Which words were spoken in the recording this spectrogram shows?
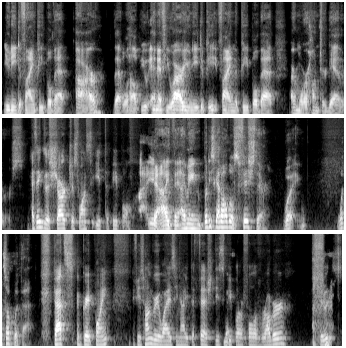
you need to find people that are that will help you. And if you are, you need to pe- find the people that are more hunter gatherers. I think the shark just wants to eat the people. Yeah, I think. I mean, but he's got all those fish there. What what's up with that? That's a great point. If he's hungry, why does he not eat the fish? These people are full of rubber suits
